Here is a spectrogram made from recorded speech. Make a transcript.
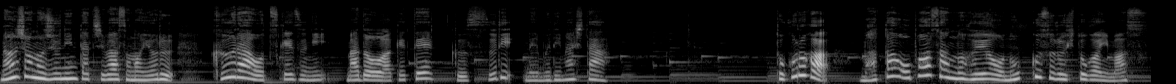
マンションの住人たちはその夜、クーラーをつけずに窓を開けてぐっすり眠りました。ところが、またおばあさんの部屋をノックする人がいます。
